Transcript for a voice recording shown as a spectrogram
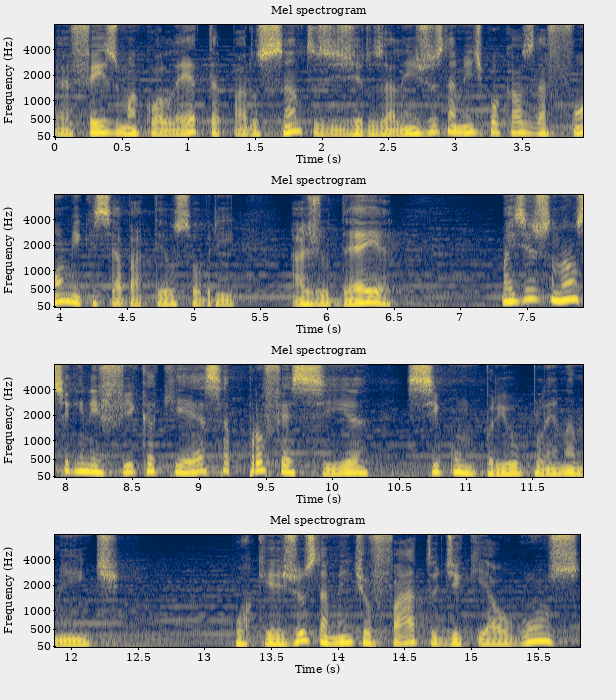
eh, fez uma coleta para os santos de Jerusalém justamente por causa da fome que se abateu sobre a Judéia. Mas isso não significa que essa profecia se cumpriu plenamente, porque justamente o fato de que alguns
